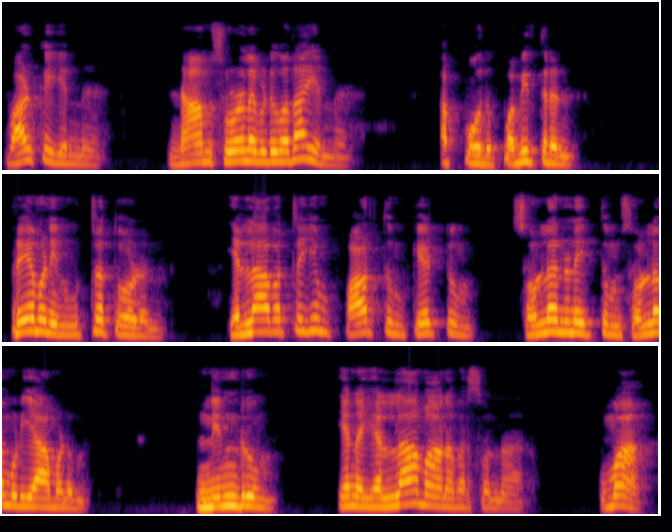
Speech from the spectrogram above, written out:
வாழ்க்கை என்ன? நாம் சுழல விடுவதா என்ன? அப்போது பவித்ரன் பிரேமனின் உற்ற தோழன் எல்லாவற்றையும் பார்த்தும் கேட்டும் சொல்ல நினைத்தும் சொல்ல முடியாமலும் நின்றும் என எல்லாமானவர் சொன்னார். உமா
